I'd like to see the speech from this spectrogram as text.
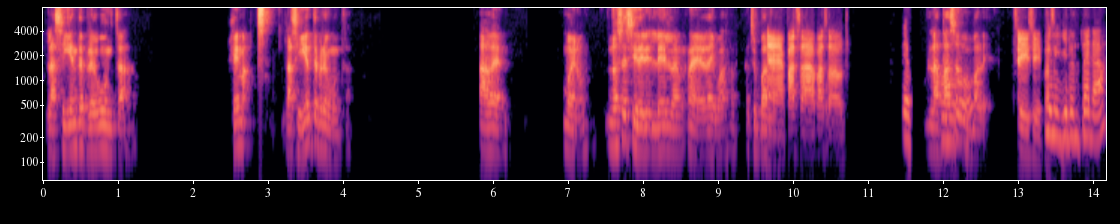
la siguiente pregunta. Gema, la siguiente pregunta. A ver. Bueno, no sé si leerla. Eh, da igual, a chuparla. Eh, pasa, pasa otro. ¿La paso? Oh. Vale. Sí, sí, pasa. me quiero enterar.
